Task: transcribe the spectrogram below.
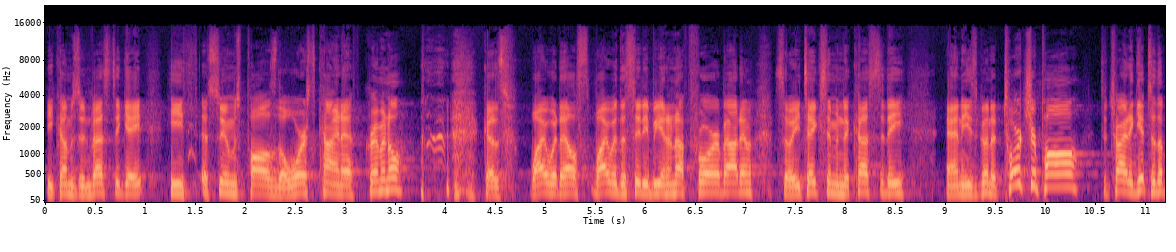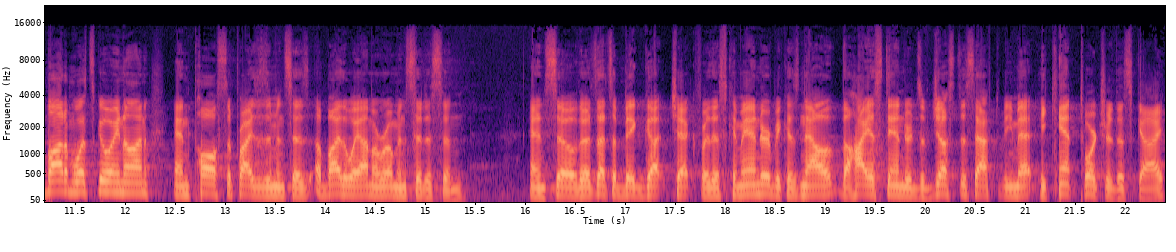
He comes to investigate. He assumes Paul's the worst kind of criminal, because why would else? Why would the city be in an uproar about him? So he takes him into custody and he's going to torture Paul to try to get to the bottom of what's going on. And Paul surprises him and says, oh, By the way, I'm a Roman citizen. And so that's a big gut check for this commander because now the highest standards of justice have to be met. He can't torture this guy,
